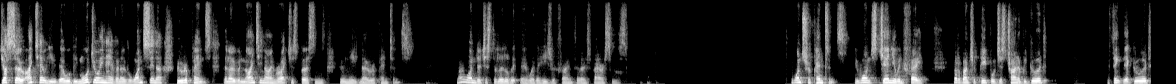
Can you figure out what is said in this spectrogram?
just so I tell you, there will be more joy in heaven over one sinner who repents than over 99 righteous persons who need no repentance. I wonder just a little bit there whether he's referring to those Pharisees. He wants repentance. He wants genuine faith, not a bunch of people just trying to be good, who think they're good,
